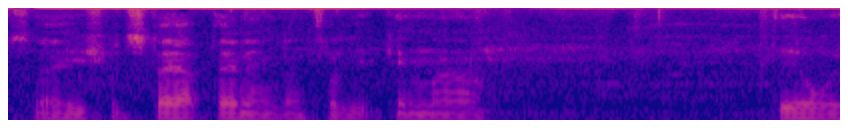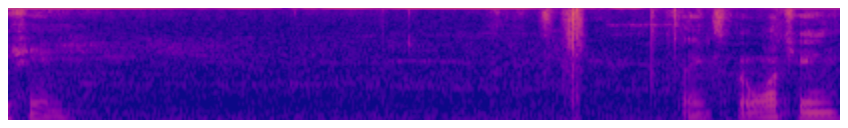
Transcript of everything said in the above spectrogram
So he should stay up that end until you can uh, deal with him. Thanks for watching.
